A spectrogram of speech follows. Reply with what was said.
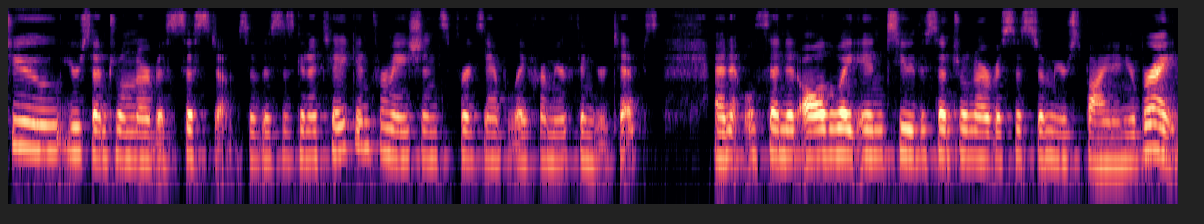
to your central nervous system. So this is going to take information, for example, like from your fingertips, and it will send it all the way into the central nervous system, your spine, and your brain.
